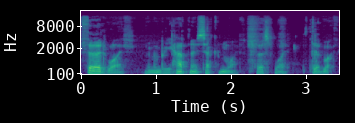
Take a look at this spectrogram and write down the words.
third wife. Remember, he had no second wife, first wife, third wife.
